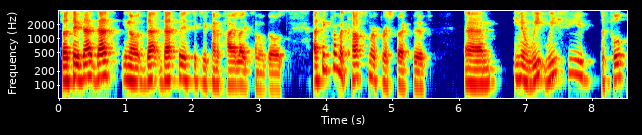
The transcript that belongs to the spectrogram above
So I'd say that that you know that that basically kind of highlights some of those. I think from a customer perspective, um, you know, we we see the full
